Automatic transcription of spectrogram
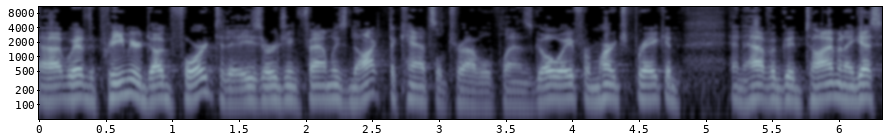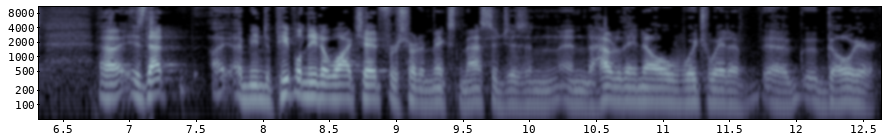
Uh, we have the Premier Doug Ford today. He's urging families not to cancel travel plans, go away for March break and and have a good time. And I guess uh, is that I mean, do people need to watch out for sort of mixed messages, and and how do they know which way to uh, go here?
